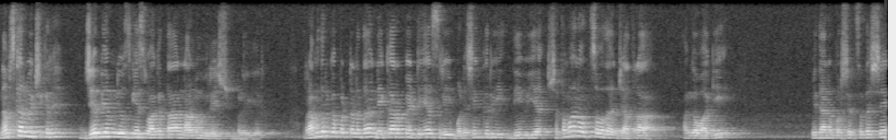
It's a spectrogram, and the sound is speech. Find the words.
ನಮಸ್ಕಾರ ವೀಕ್ಷಕರೇ, ಜೆ ಬಿ ಎಂ ನ್ಯೂಸ್ಗೆ ಸ್ವಾಗತ. ನಾನು ವೀರೇಶ್ ಬೆಳಗೇರ್. ರಾಮದುರ್ಗ ಪಟ್ಟಣದ ನೇಕಾರಪೇಟೆಯ ಶ್ರೀ ಬನಶಂಕರಿ ದೇವಿಯ ಶತಮಾನೋತ್ಸವದ ಜಾತ್ರಾ ಅಂಗವಾಗಿ ವಿಧಾನ ಪರಿಷತ್ ಸದಸ್ಯೆ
